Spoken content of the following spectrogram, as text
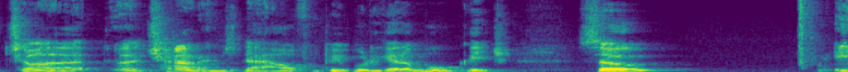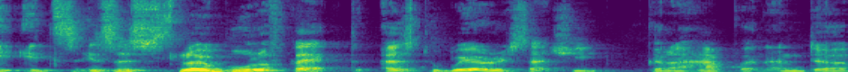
ch- a challenge now for people to get a mortgage. So it, it's it's a snowball effect as to where it's actually going to happen, and uh,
